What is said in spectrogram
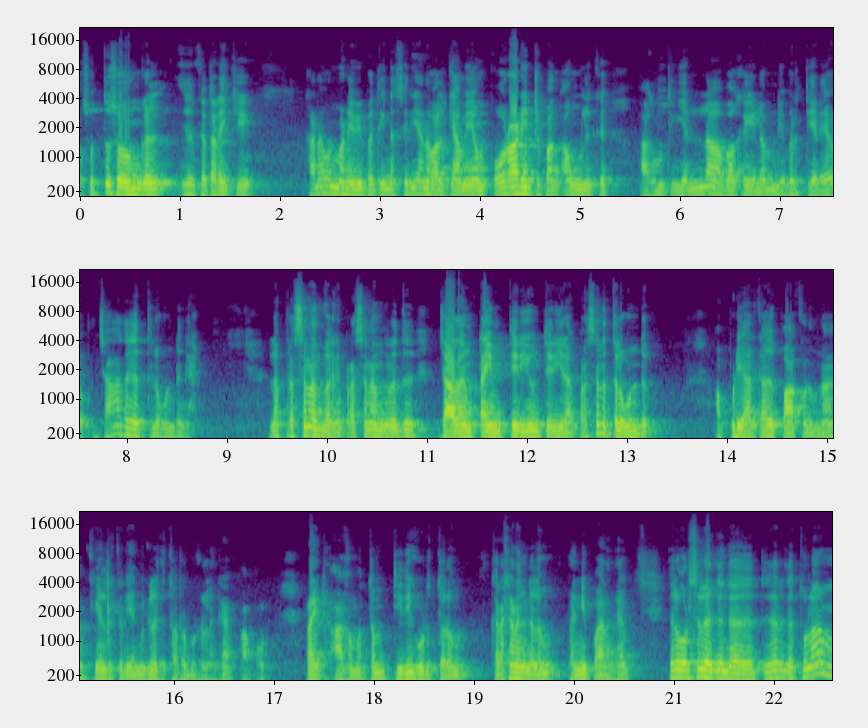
சொத்து சுகங்கள் இருக்க தடைக்கு கணவன் மனைவி பார்த்திங்கன்னா சரியான வாழ்க்கை அமையாமல் போராடிட்டு இருப்பாங்க அவங்களுக்கு ஆக மொத்தம் எல்லா வகையிலும் நிவர்த்தி அடைய ஜாதகத்தில் உண்டுங்க. இல்லை பிரசனம் வகை பிரசனங்கிறது ஜாதகம் டைம் தெரியும் தெரியல. பிரசனத்தில் உண்டு. அப்படி யாருக்காவது பார்க்கணும்னா கீழே இருக்கிற எண்களுக்கு தொடர்பு கொள்ளுங்க. பார்ப்போம். ரைட் ஆக மொத்தம் திதி கொடுத்தலும் கிரகணங்களும் பண்ணி பாருங்கள் இதில் ஒரு சிலருக்கு இந்த துலாம்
